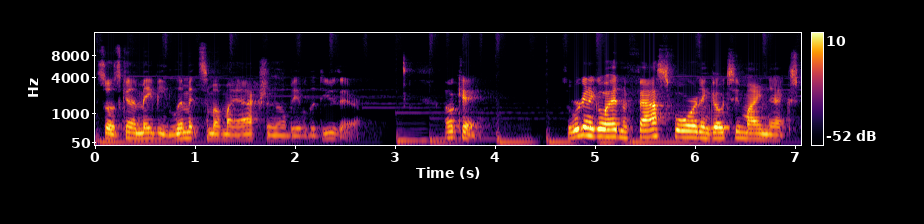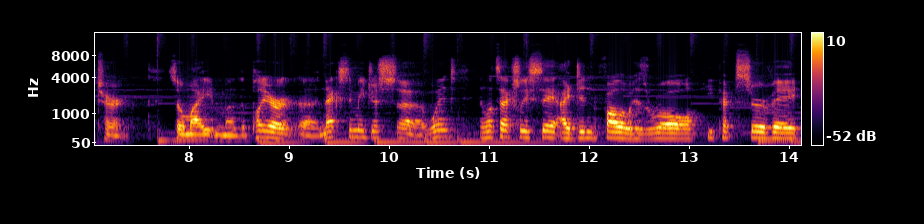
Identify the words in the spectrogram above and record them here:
So it's going to maybe limit some of my action I'll be able to do there. Okay, so we're going to go ahead and fast forward and go to my next turn. So my, my the player uh, next to me just uh, went, and let's actually say I didn't follow his role. He picked survey.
